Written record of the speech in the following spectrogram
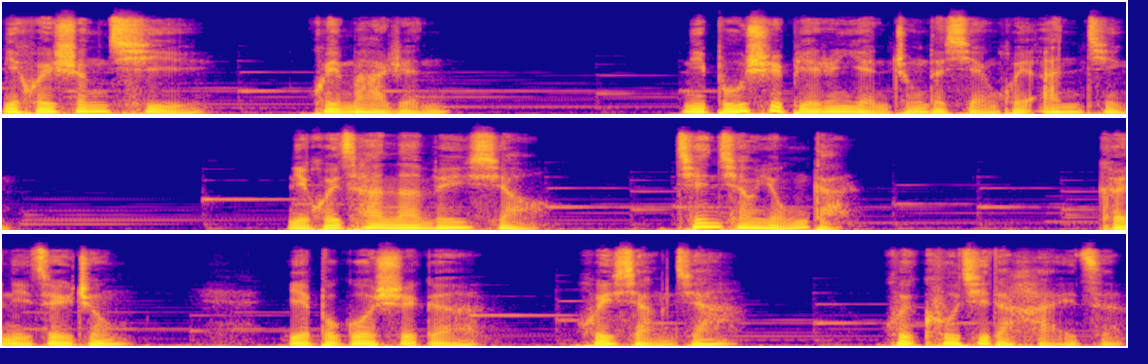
你会生气，会骂人。你不是别人眼中的贤惠安静。你会灿烂微笑。坚强勇敢，可你最终，也不过是个会想家、会哭泣的孩子。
